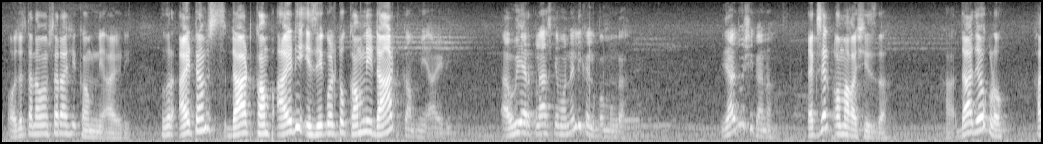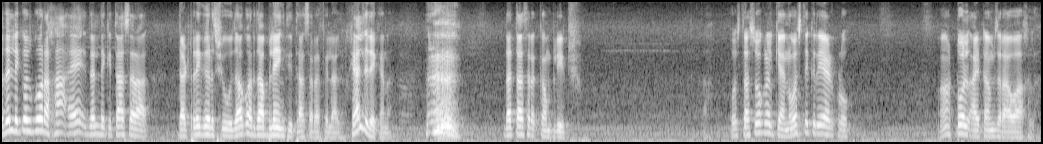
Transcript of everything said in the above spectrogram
او دلته نو هم سره شي کمپنی آی ډی وګور آیټمز ډاټ کمپ آی ډی از ایکوال ټو کمپنی ډاټ کمپنی آی ډی او وی ار کلاس کې مونږ نه لیکل په مونږه یاد وشي کنه ایگزیکټ اومغه شیز ده دا دی وکړو هدل کې اوس ګوره ها دلته کې تاسو سره دا ټریګر شو دا ګور دا بلینک دي تاسو سره فلال خیال لري کنه دا تاسو سره کمپلیټ شو اوس تاسو کړل کینواس ته کریټ کړو ټول آیټمز را واخله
